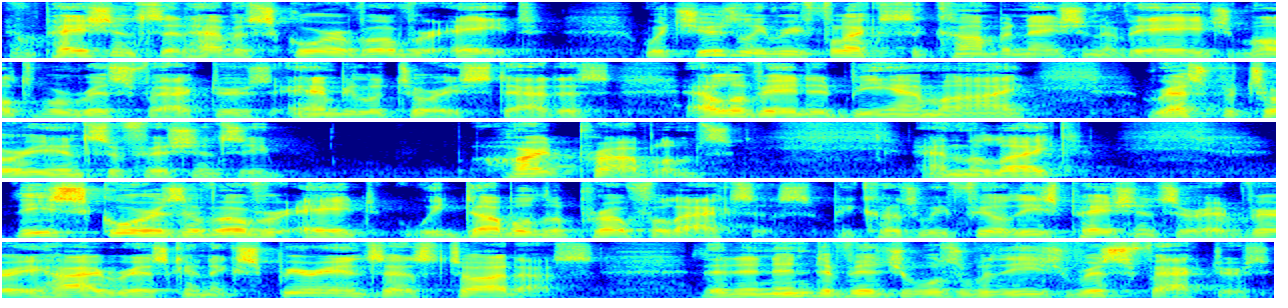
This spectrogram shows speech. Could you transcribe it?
And patients that have a score of over eight, which usually reflects the combination of age, multiple risk factors, ambulatory status, elevated BMI, respiratory insufficiency, heart problems, and the like, these scores of over eight, we double the prophylaxis because we feel these patients are at very high risk, and experience has taught us that in individuals with these risk factors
